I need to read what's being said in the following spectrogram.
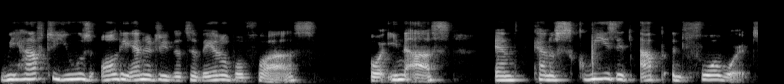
we have to use all the energy that's available for us or in us and kind of squeeze it up and forward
